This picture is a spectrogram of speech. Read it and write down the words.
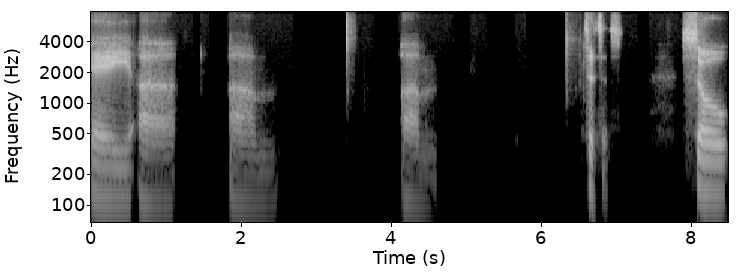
a uh, um, um, tzitzis? So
